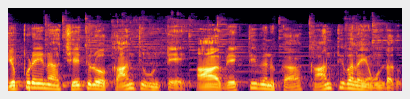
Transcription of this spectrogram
ఎప్పుడైనా చేతిలో కాంతి ఉంటే ఆ వ్యక్తి వెనుక కాంతి వలయం ఉండదు.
